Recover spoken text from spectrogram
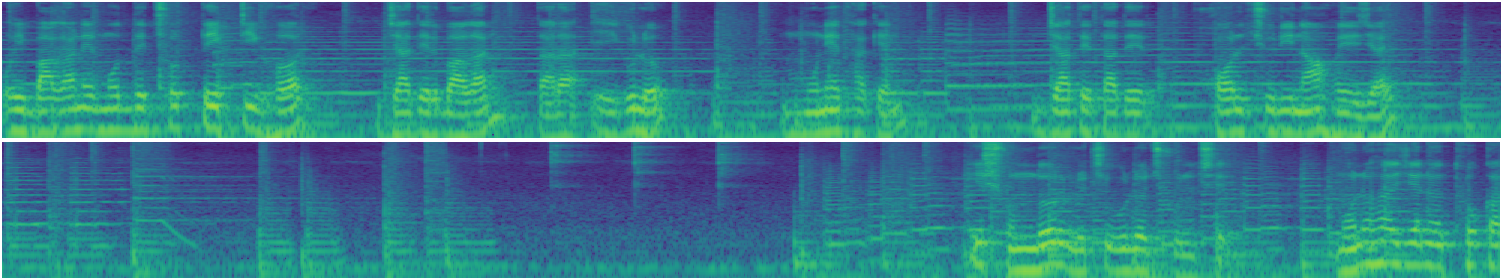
ওই বাগানের মধ্যে ছোট্ট একটি ঘর, যাদের বাগান তারা এইগুলো মনে থাকেন, যাতে তাদের ফল চুরি না হয়ে যায়। কি সুন্দর লুচিগুলো ঝুলছে। মনে হয় যেন থোকা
